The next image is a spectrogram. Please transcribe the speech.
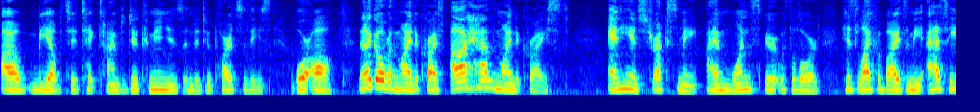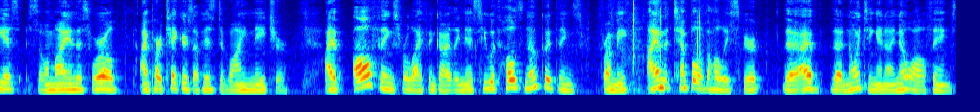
I'll be able to take time to do communions and to do parts of these or all. Then I go over the mind of Christ. I have the mind of Christ, and he instructs me. I am one spirit with the Lord. His life abides in me as he is, so am I in this world. I'm partakers of his divine nature. I have all things for life and godliness. He withholds no good things from me. I am the temple of the Holy Spirit. The, I have the anointing and I know all things.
